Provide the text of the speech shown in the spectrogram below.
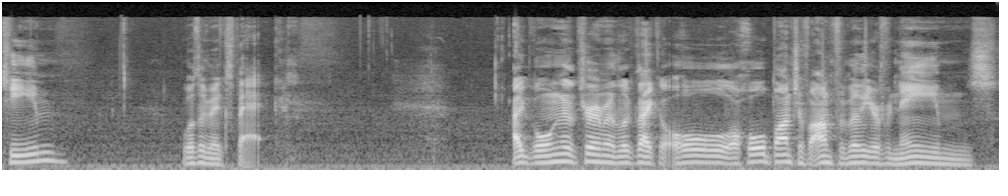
team was a mixed bag. I go into the tournament, looked like a whole a whole bunch of unfamiliar names.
